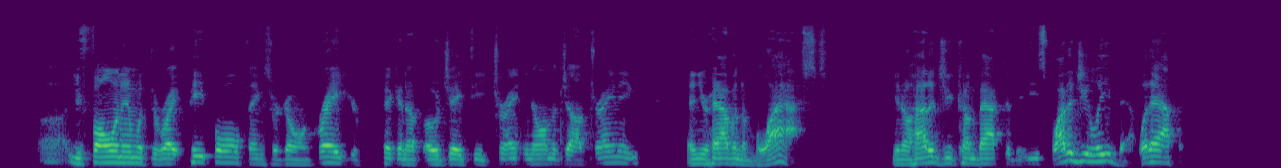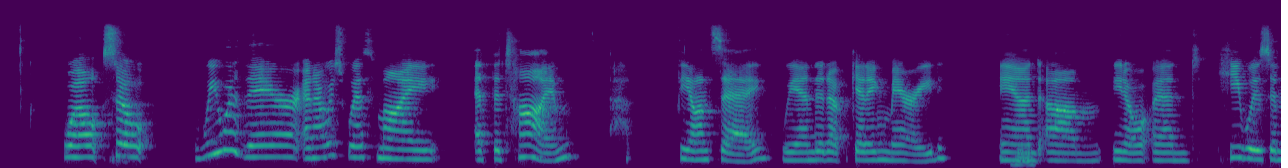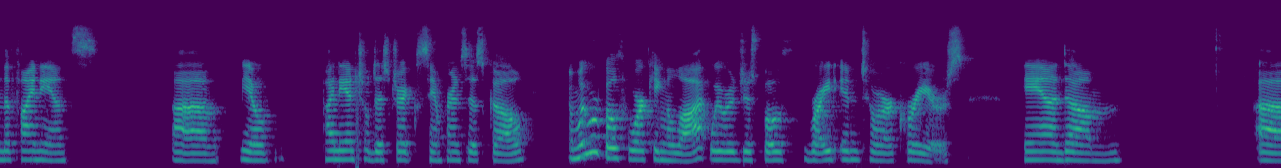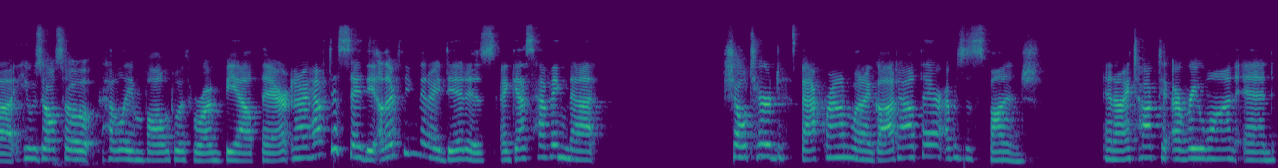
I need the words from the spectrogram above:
uh, you've fallen in with the right people. Things are going great. You're picking up OJT train, you know, on the job training, and you're having a blast. You know, how did you come back to the East? Why did you leave that? What happened? Well, so we were there, and I was with my, at the time, fiance. We ended up getting married. And, mm-hmm. um, you know, and he was in the finance, uh, you know, financial district, San Francisco. And we were both working a lot. We were just both right into our careers. And, um, uh, he was also heavily involved with rugby out there. And I have to say, the other thing that I did is, I guess, having that sheltered background when I got out there, I was a sponge. And I talked to everyone and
